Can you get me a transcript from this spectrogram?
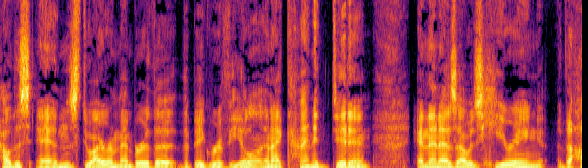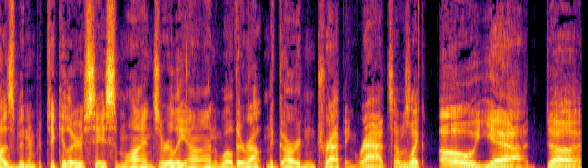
How this ends? Do I remember the the big reveal? And I kind of didn't. And then as I was hearing the husband in particular say some lines early on while they're out in the garden trapping rats, I was like, "Oh yeah, duh."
